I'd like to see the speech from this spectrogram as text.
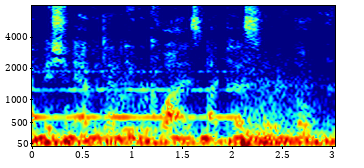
The mission evidently requires my personal involvement.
